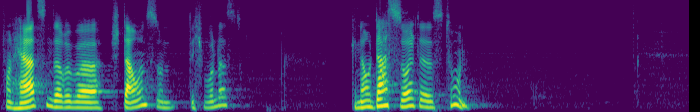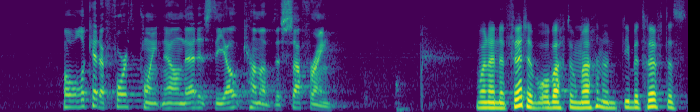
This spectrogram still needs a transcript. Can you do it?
von Herzen darüber staunst und dich wunderst? Genau das sollte es tun. Well, we'll look at a fourth point now, and that is the outcome of the suffering. Wir wollen eine vierte Beobachtung machen und die betrifft das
